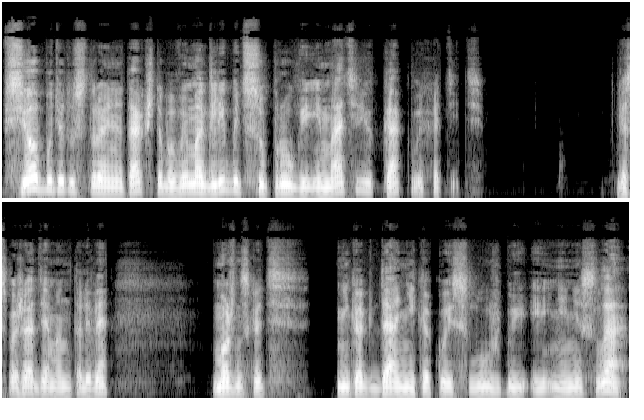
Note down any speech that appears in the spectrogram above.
все будет устроено так, чтобы вы могли быть супругой и матерью, как вы хотите". Госпожа де Монталеве, можно сказать, никогда никакой службы и не несла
